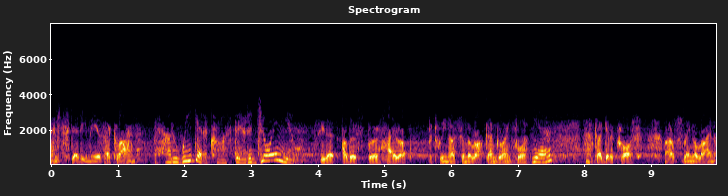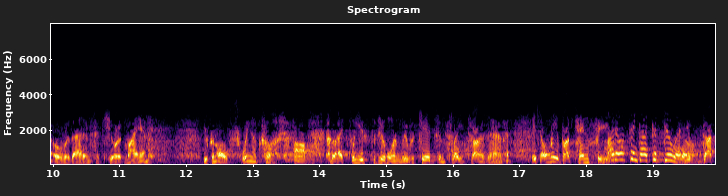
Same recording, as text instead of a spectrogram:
and steady me as I climb. But how do we get across there to join you? See that other spur higher up between us and the rock I'm going for? Yes? After I get across, I'll sling a line over that and secure at my end. You can all swing across. Oh. Like we used to do when we were kids and played Tarzan. It's only about ten feet. I don't think I could do it. You've got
